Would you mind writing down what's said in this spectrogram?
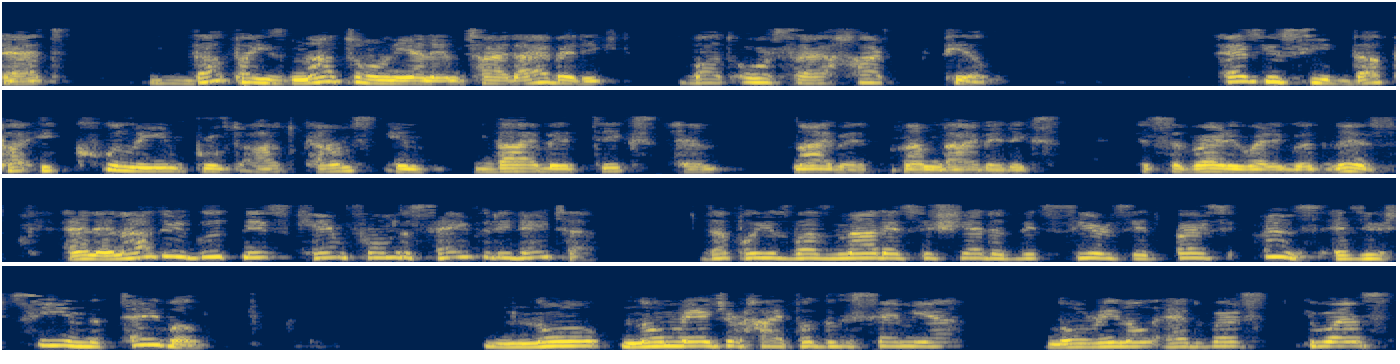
that DAPA is not only an anti-diabetic, but also a heart pill. As you see, DAPA equally improved outcomes in diabetics and non-diabetics. It's a very, very good news. And another good news came from the safety data. Use was not associated with serious adverse events, as you see in the table. No, no major hypoglycemia, no renal adverse events.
